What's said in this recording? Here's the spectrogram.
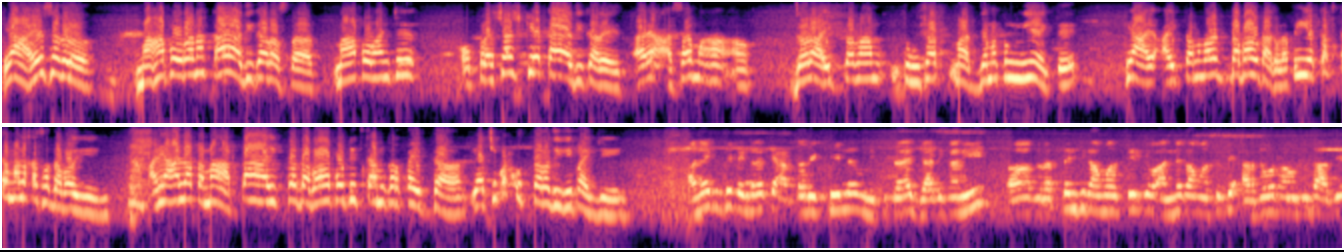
हे आहे सगळं. महापौरांना काय अधिकार असतात? महापौरांचे प्रशासकीय काय अधिकार आहेत? अरे असा महा- जर ऐकताना तुमच्या माध्यमातून मी ऐकते ऐ- ऐकताना मला दबाव टाकला. तर एकाच कामाला कसा दबाव येईल? आणि आला तर मग आता आयुक्त दबावापोटीच काम करतायत का याची पण उत्तरं दिली पाहिजे. अनेक जे टेंडर आहेत ते आता देखील निश्चित आहेत. ज्या ठिकाणी रस्त्यांची कामं असतील किंवा अन्य कामं असतील ते अर्धवट राहून सुद्धा अजून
